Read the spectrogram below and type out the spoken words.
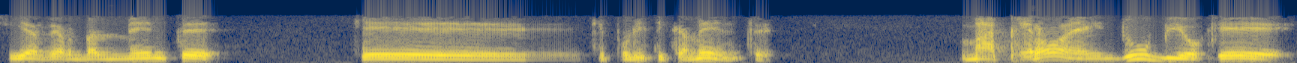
sia verbalmente che, che politicamente. Ma però è indubbio che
